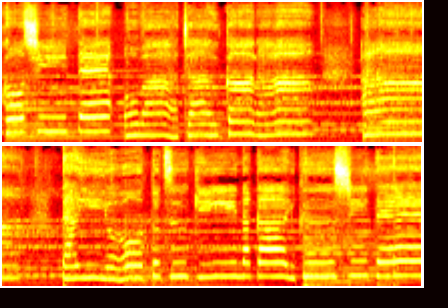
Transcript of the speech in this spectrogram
こして終わっちゃうから。ああ太陽と月仲良くして。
